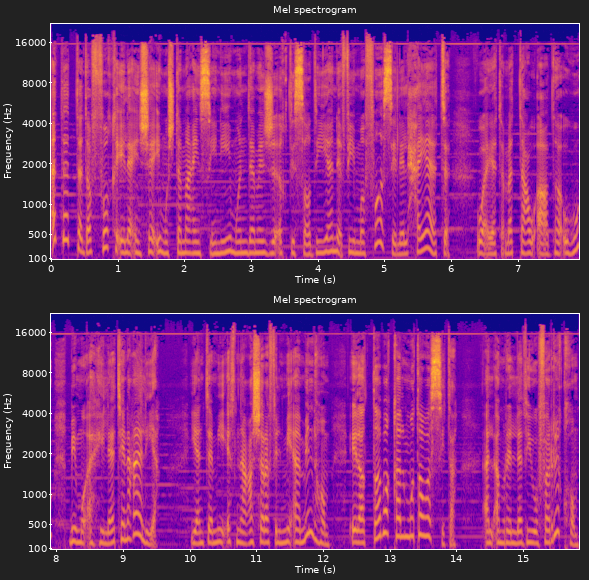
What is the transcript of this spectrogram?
أدى التدفق إلى إنشاء مجتمع صيني مندمج اقتصاديا في مفاصل الحياة ويتمتع أعضاؤه بمؤهلات عالية. ينتمي 12% منهم إلى الطبقة المتوسطة الأمر الذي يفرقهم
